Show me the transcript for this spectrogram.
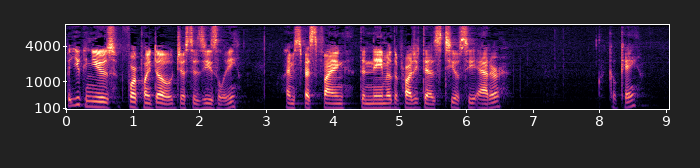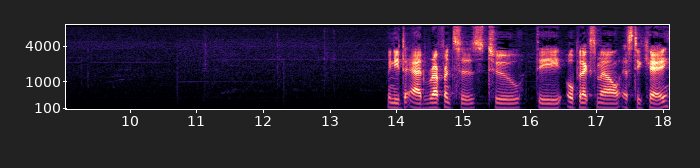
but you can use 4.0 just as easily. I'm specifying the name of the project as TOC Adder. Click OK. we need to add references to the OpenXML SDK.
